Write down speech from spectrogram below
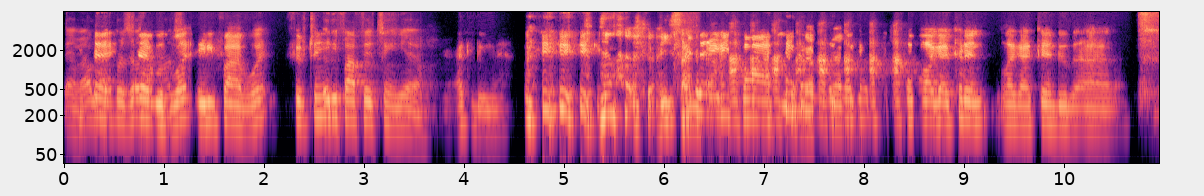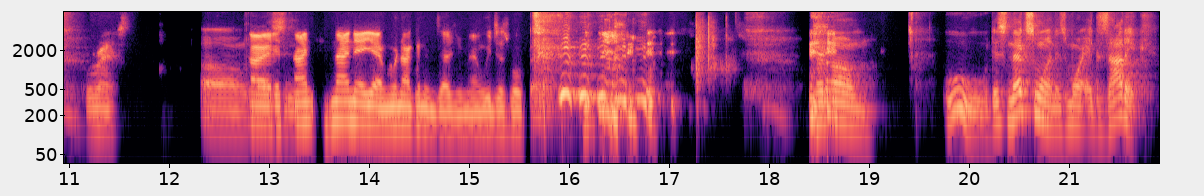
Damn, I That, like Brazil. that that was what eighty five, what fifteen? 85-15, yeah. I can do math. He's like, said eighty five. like I couldn't, like I couldn't do the uh, the rest. Um, All right, it's nine, 9 a.m. We're not going to judge you, man. We just woke up. but um, ooh, this next one is more exotic.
